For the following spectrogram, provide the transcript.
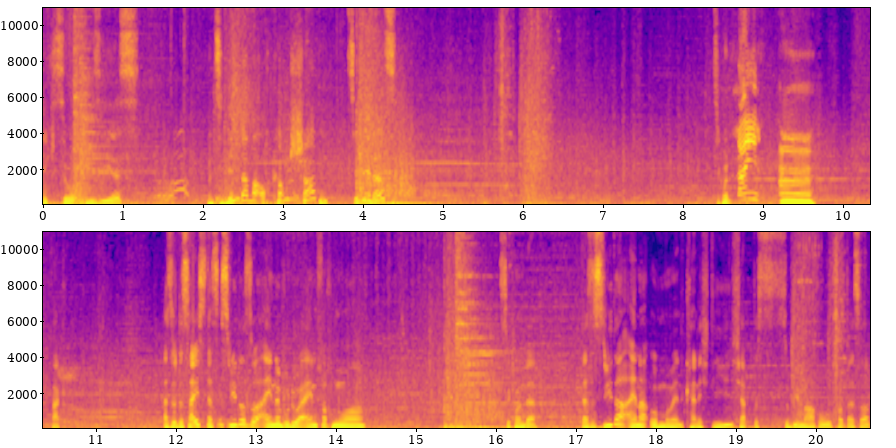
nicht so easy ist. Und sie nimmt aber auch kaum Schaden. Seht ihr das? Sekunde. Nein! Äh. Fuck. Also das heißt, das ist wieder so eine, wo du einfach nur... Sekunde. Das ist wieder einer... Oh, Moment. Kann ich die... Ich habe das Subimaru verbessert.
